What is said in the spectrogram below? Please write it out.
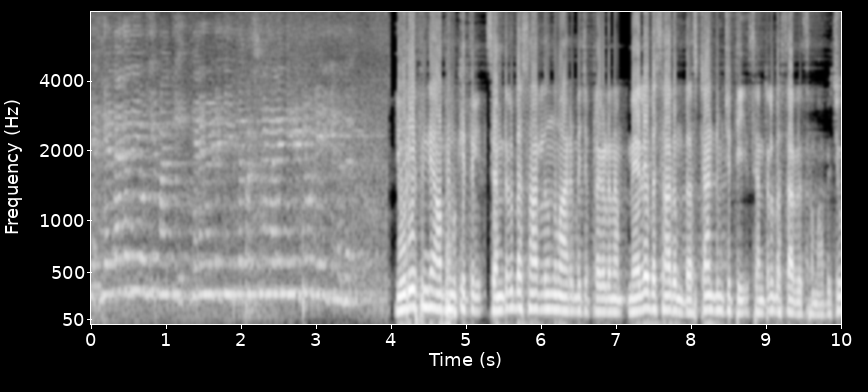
ഗ- ഗതാഗത യോഗ്യമാക്കി ജനങ്ങളുടെ ജീവിത പ്രശ്നങ്ങളെ നേരിട്ടുകൊണ്ടിരിക്കുന്നത് യു ഡി എഫിന്റെ ആഭിമുഖ്യത്തിൽ സെൻട്രൽ ബസാറിൽ നിന്നും ആരംഭിച്ച പ്രകടനം മേലെ ബസാറും ബസ് സ്റ്റാൻഡും ചുറ്റി സെൻട്രൽ ബസാറിൽ സമാപിച്ചു.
